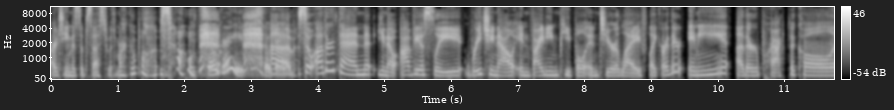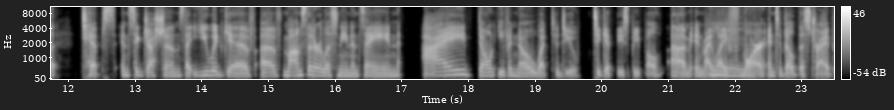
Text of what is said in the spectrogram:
our team is obsessed with Marco Polo. So it's so great. So, great. Um, so other than you know, obviously reaching out, inviting people into your life, like, are there any other practical tips and suggestions that you would give of moms that are listening and saying, I don't even know what to do to get these people um, in my mm. life more and to build this tribe.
